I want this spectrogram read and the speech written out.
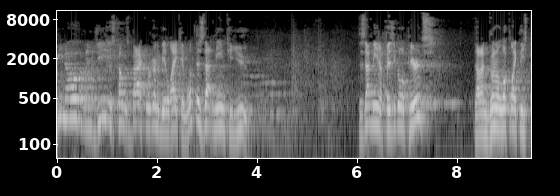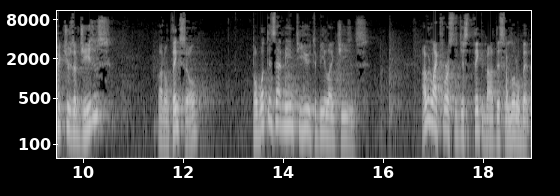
We know that when Jesus comes back, we're going to be like him. What does that mean to you? Does that mean a physical appearance? That I'm going to look like these pictures of Jesus? I don't think so. But what does that mean to you to be like Jesus? I would like for us to just think about this a little bit.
